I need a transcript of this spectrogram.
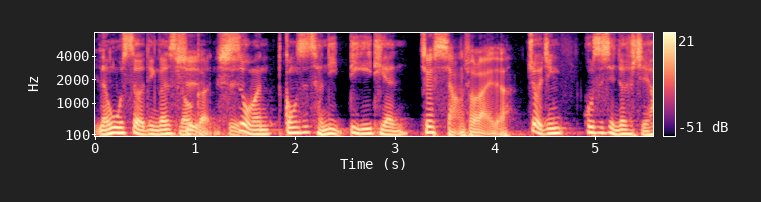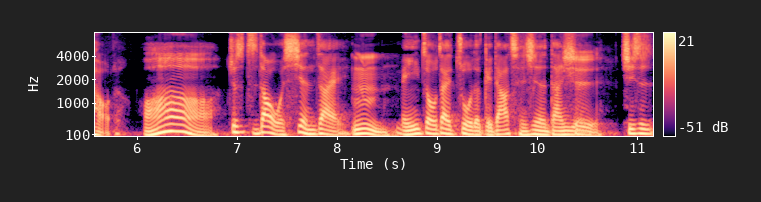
人物设定跟 slogan 是是我们公司成立第一天就想出来的就已经故事线就写好了，哦，就是直到我现在嗯，每一周在做的给大家呈现的单元，是，其实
